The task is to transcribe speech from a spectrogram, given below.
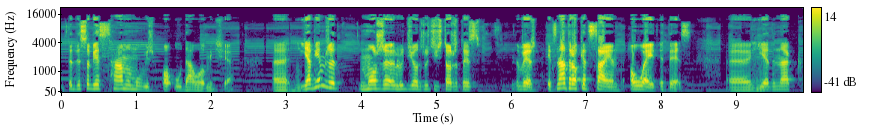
I wtedy sobie sam mówisz, o, udało mi się. E, mhm. Ja wiem, że może ludzi odrzucić to, że to jest, no wiesz, it's not rocket science, oh wait, it is. Mhm. Jednak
